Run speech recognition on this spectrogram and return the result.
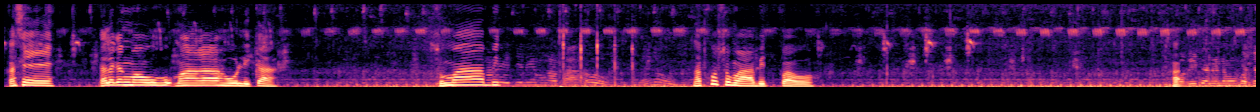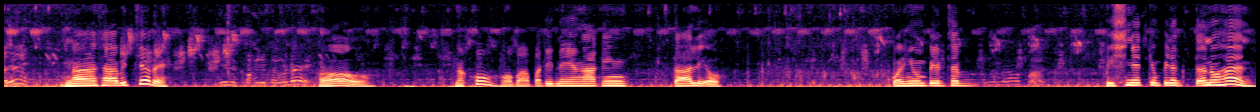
Kasi talagang mahuhu, makakahuli ka. Sumabit. Ready na yung mga tao. Ganun. Naku, sumabit pa oh. Pakita na naman ba sa'yo? Nasabit sir eh. Hindi, nagpakita wala eh. Oo. Naku, mapapatid na yung aking tali oh. Kuhan yung pinagsab... Fishnet yung pinagtanuhan.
